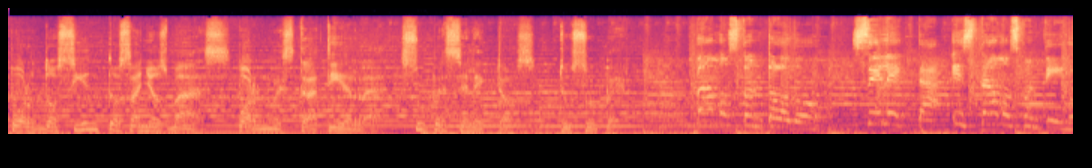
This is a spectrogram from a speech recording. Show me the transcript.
Por 200 años más, por nuestra tierra, Super Selectos, tu super. Vamos con todo. Selecta, estamos contigo.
